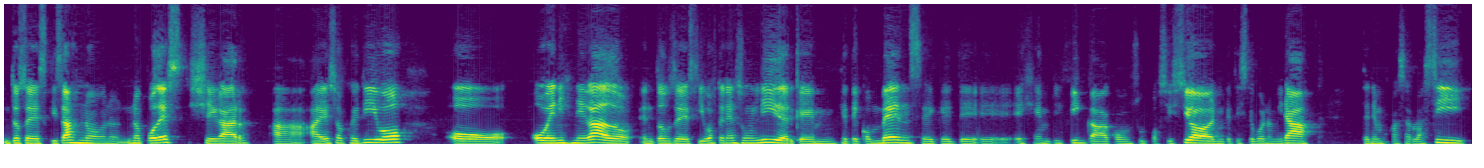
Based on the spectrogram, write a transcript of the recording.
Entonces, quizás no, no, podés llegar a, ese objetivo o, venís negado. Entonces, si vos tenés un líder que, te convence, que te ejemplifica con su posición, que te dice, bueno, mirá, tenemos que hacerlo así,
